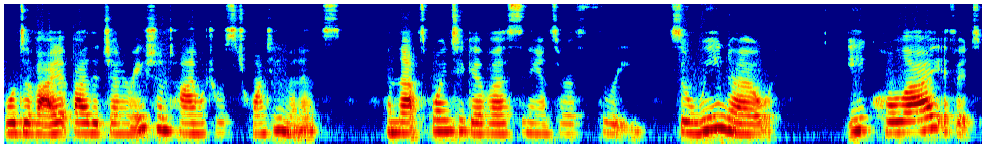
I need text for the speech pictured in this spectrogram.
We'll divide it by the generation time, which was 20 minutes, and that's going to give us an answer of 3. So we know E. coli, if it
